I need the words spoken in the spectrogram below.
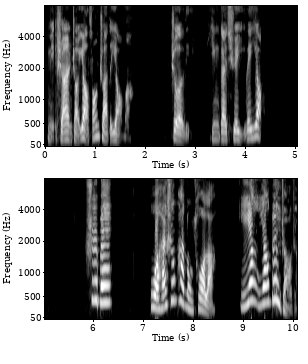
你是按照药方抓的药吗？这里应该缺一味药。是呗，我还生怕弄错了，一样一样对照着。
